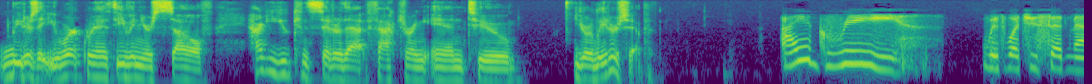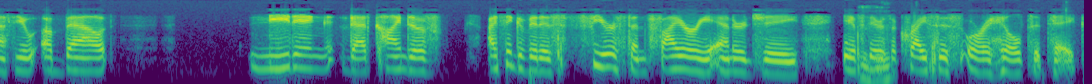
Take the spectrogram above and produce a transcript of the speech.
leaders that you work with, even yourself, how do you consider that factoring into your leadership? I agree with what you said, Matthew, about needing that kind of I think of it as fierce and fiery energy if mm-hmm. there's a crisis or a hill to take.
